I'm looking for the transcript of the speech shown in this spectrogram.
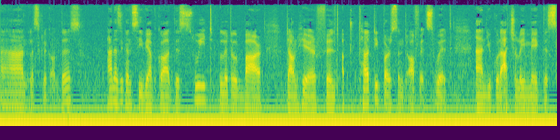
And let's click on this. And as you can see we have got this sweet little bar down here filled up to 30% of its width. And you could actually make this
